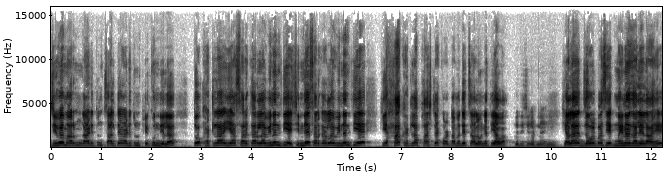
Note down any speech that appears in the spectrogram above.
जिवे मारून गाडीतून चालत्या गाडीतून फेकून दिलं. तो खटला या सरकारला विनंती आहे शिंदे सरकारला विनंती आहे की हा खटला फास्ट ट्रॅक कोर्टामध्ये चालवण्यात यावा. कधीची घटना आहे? ह्याला जवळपास एक महिना झालेला आहे.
